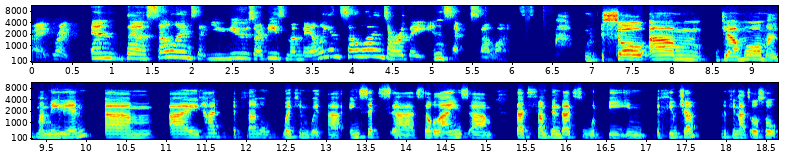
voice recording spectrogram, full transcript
Right, right. And the cell lines that you use, are these mammalian cell lines or are they insect cell lines? So um, they are more mammalian. Um, I had the plan of working with uh, insect uh, cell lines. Um, that's something that would be in the future, looking at also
